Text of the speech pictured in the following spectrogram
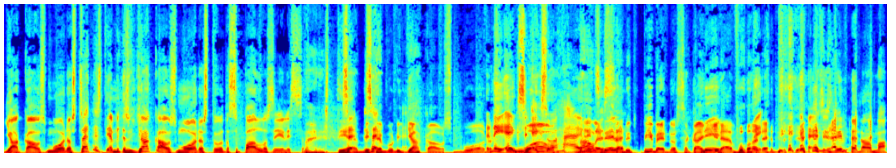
jakaus muodostuu. Sä et edes tiedä, miten sun jakaus muodostuu tuossa pallosiilissä. Mä en edes tiedä, se, miten se, mun jakaus muodostuu. Niin, eikö wow. eikö se ole Mä olen se? elänyt pimennossa kaikki niin, nämä vuodet. Niin, niin, siis nimenomaan.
